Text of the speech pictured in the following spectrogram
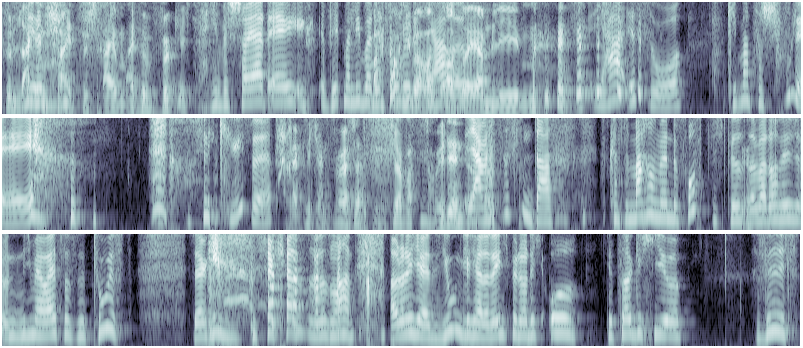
zu Langenscheid zu schreiben. Also wirklich. Seid ihr bescheuert, ey? Wählt mal lieber den Macht doch Vogel lieber des was Jahres. aus eurem Leben. Ja, ist so. Geht mal zur Schule, ey. Meine Güte. Schreibt nicht an Wörterbücher. Was soll denn das? Ja, was ist denn das? Das kannst du machen, wenn du 50 bist, aber doch nicht und nicht mehr weißt, was du tust. Da, da kannst du das machen. Aber doch nicht als Jugendlicher. Da denke ich mir doch nicht, oh, jetzt sage ich hier wild.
